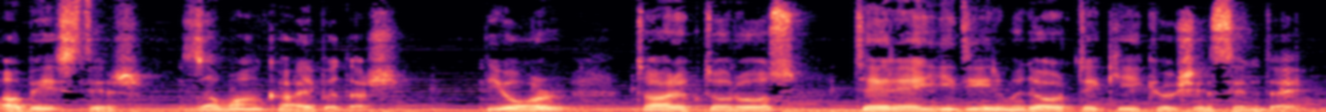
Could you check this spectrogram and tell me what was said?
abestir, zaman kaybıdır, diyor Tarık Toros TR724'deki köşesinde.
